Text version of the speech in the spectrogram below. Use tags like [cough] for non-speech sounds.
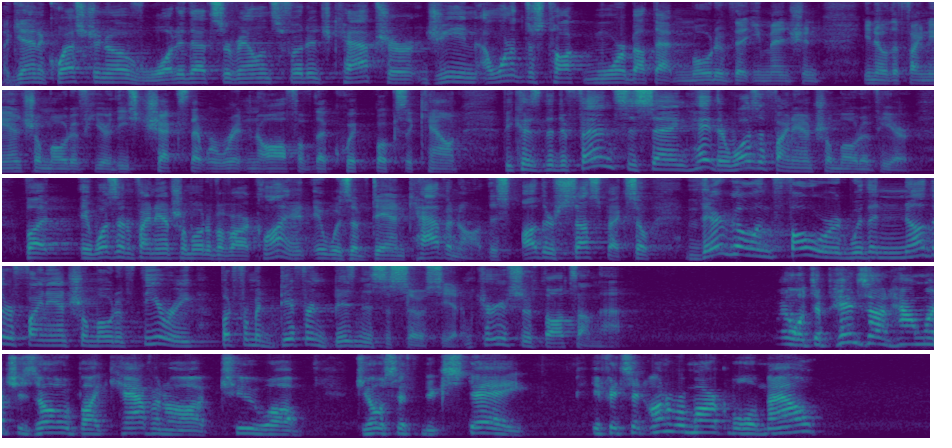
Again, a question of what did that surveillance footage capture? Gene, I want to just talk more about that motive that you mentioned, you know, the financial motive here, these checks that were written off of the QuickBooks account, because the defense is saying, hey, there was a financial motive here. But it wasn't a financial motive of our client, it was of Dan Kavanaugh, this other suspect. So they're going forward with another financial motive theory, but from a different business associate. I'm curious your thoughts on that. Well, it depends on how much is owed by Kavanaugh to uh, Joseph McStay. If it's an unremarkable amount,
